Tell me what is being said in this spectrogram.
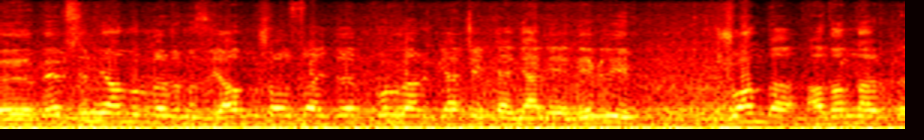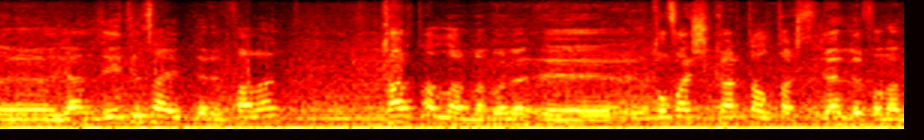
Eee, mevsim yağmurlarımız yağmış olsaydı buralar gerçekten yani ne bileyim şu anda adamlar eee, yani zeytin sahipleri falan kartallarla böyle eee Tofaş kartal taksilerle falan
